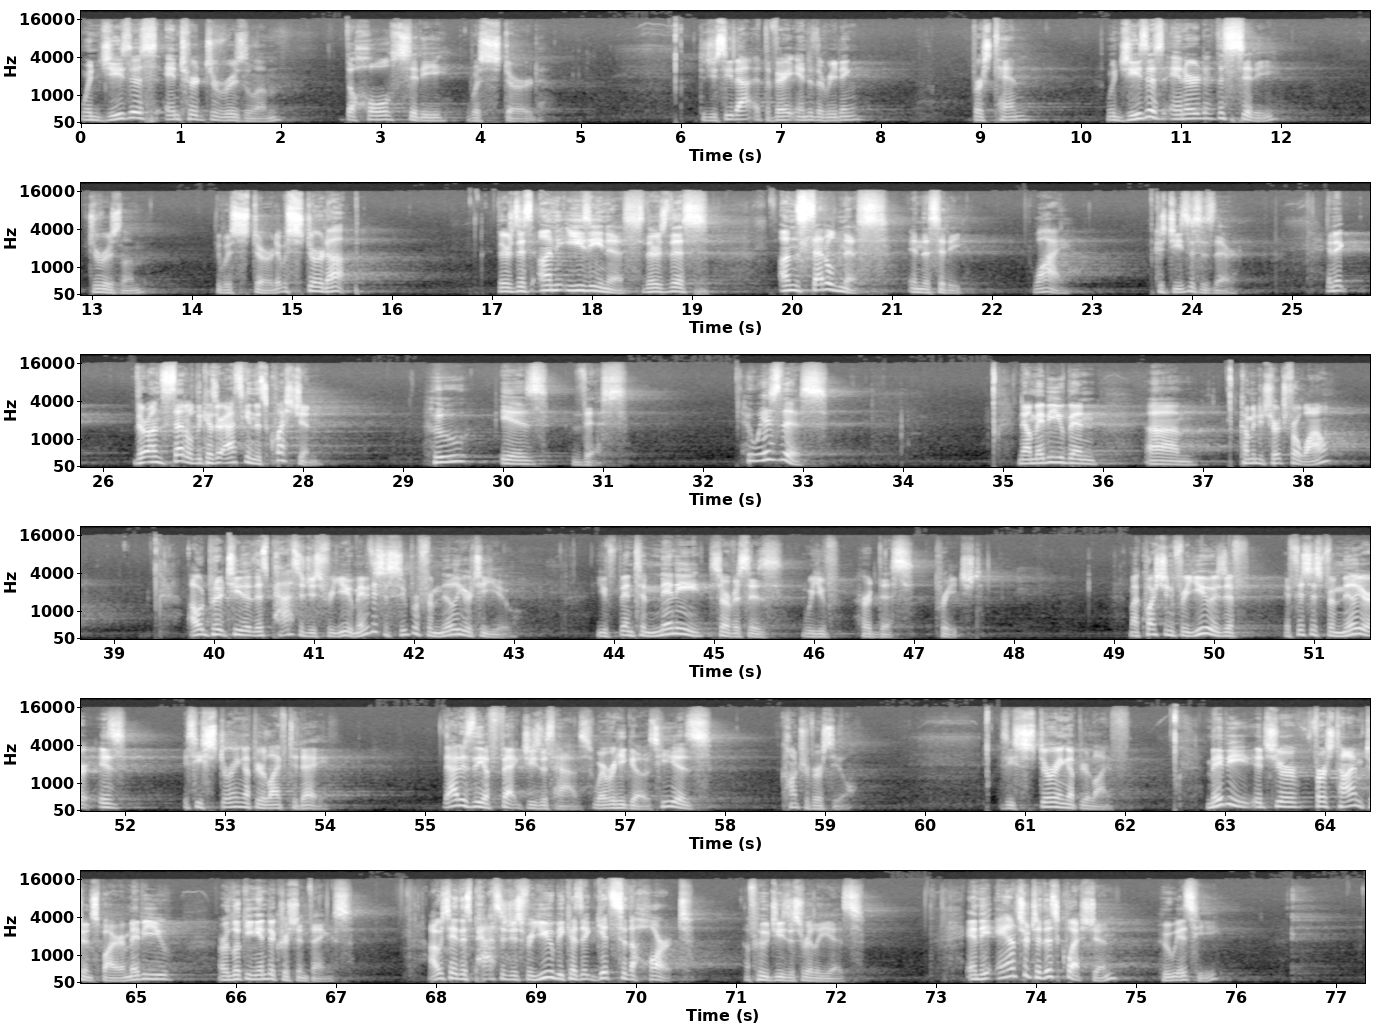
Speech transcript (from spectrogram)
When Jesus entered Jerusalem, the whole city was stirred. Did you see that at the very end of the reading? Verse 10. When Jesus entered the city, Jerusalem, it was stirred. It was stirred up. There's this uneasiness, there's this unsettledness in the city. Why? Because Jesus is there. And it, they're unsettled because they're asking this question Who is this? Who is this? Now, maybe you've been um, coming to church for a while. I would put it to you that this passage is for you. Maybe this is super familiar to you. You've been to many services where you've heard this preached. My question for you is if, if this is familiar, is, is he stirring up your life today? That is the effect Jesus has wherever he goes. He is controversial. Is he stirring up your life? Maybe it's your first time to inspire. Maybe you are looking into Christian things. I would say this passage is for you because it gets to the heart of who Jesus really is. And the answer to this question, who is he,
